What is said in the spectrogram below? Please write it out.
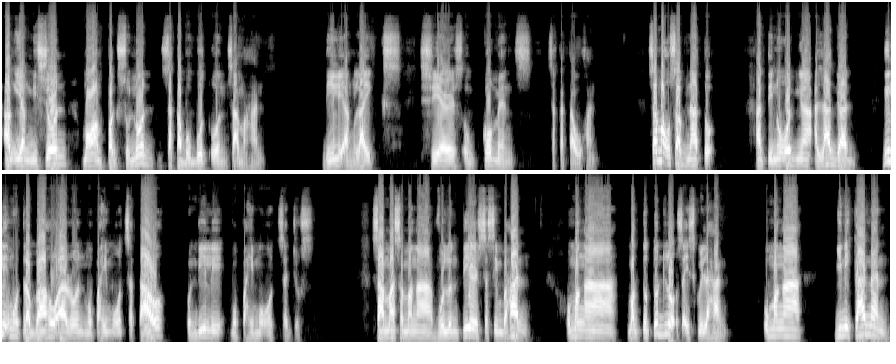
Ang iyang misyon mao ang pagsunod sa kabubuton sa amahan dili ang likes, shares o comments sa katawhan. Sa mausab nato, ang tinuod nga alagad dili mo trabaho aron mo pahimuot sa tao kundili mo pahimuot sa Dios. Sama sa mga volunteers sa simbahan o mga magtutudlo sa eskwelahan o mga ginikanan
